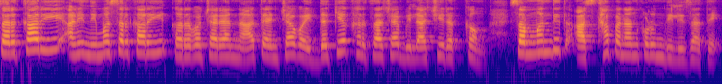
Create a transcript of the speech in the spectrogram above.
सरकारी आणि निमसरकारी कर्मचाऱ्यांना त्यांच्या वैद्यकीय खर्चाच्या बिलाची रक्कम संबंधित आस्थापनांकडून दिली जाते.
